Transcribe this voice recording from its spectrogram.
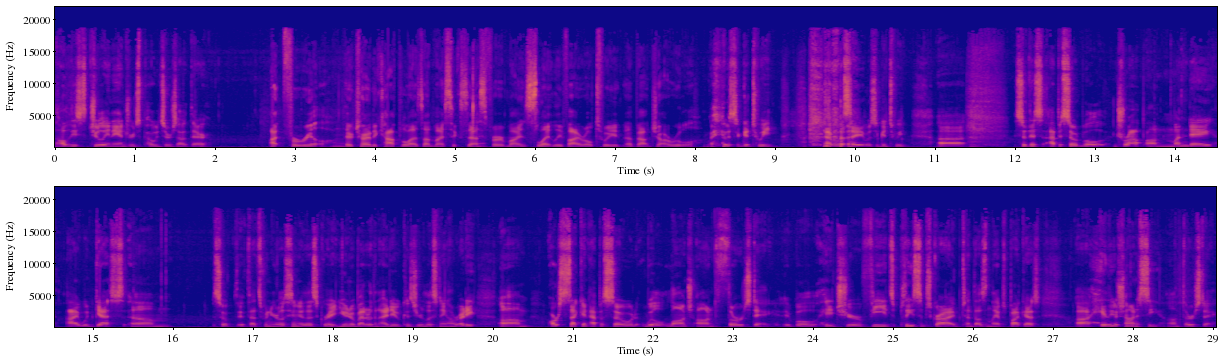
all these Julian Andrews posers out there. I, for real, Mm. they're trying to capitalize on my success for my slightly viral tweet about Ja Rule. It was a good tweet. I will say it was a good tweet. Uh, so this episode will drop on Monday, I would guess. Um, so if, if that's when you're listening to this, great. You know better than I do because you're listening already. Um, our second episode will launch on Thursday. It will hit your feeds. Please subscribe. Ten Thousand Lamps podcast. Uh, Haley O'Shaughnessy on Thursday.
